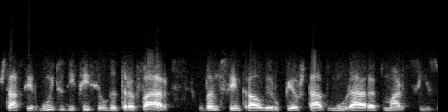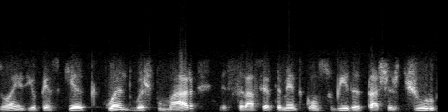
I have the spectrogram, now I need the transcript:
está a ser muito difícil de travar, o Banco Central Europeu está a demorar a tomar decisões e eu penso que, quando as tomar, será certamente com subida de taxas de juro,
